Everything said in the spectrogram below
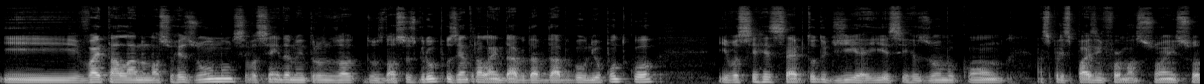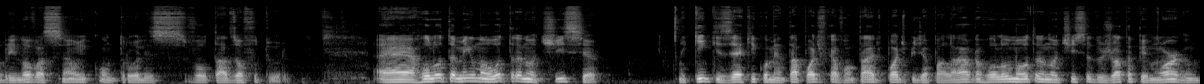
e vai estar tá lá no nosso resumo. Se você ainda não entrou nos, nos nossos grupos, entra lá em www.gonew.com e você recebe todo dia aí esse resumo com as principais informações sobre inovação e controles voltados ao futuro. É, rolou também uma outra notícia e quem quiser aqui comentar, pode ficar à vontade, pode pedir a palavra. Rolou uma outra notícia do JP Morgan.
